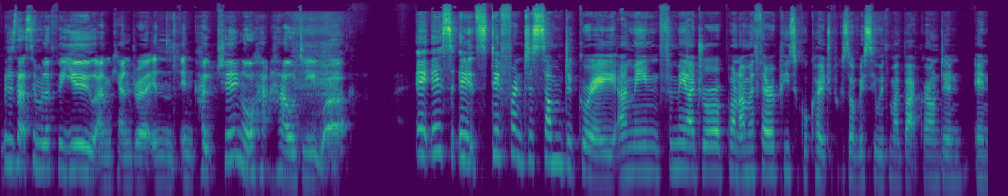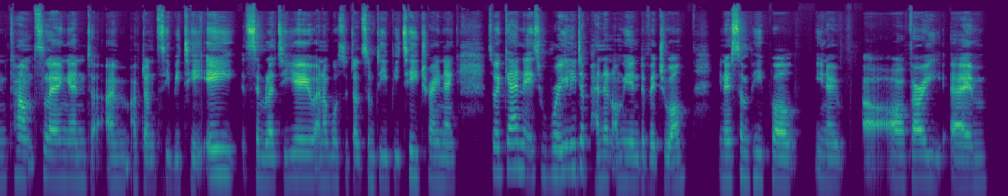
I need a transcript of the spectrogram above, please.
but is that similar for you, um, Kendra, in in coaching, or h- how do you work? It is. It's different to some degree. I mean, for me, I draw upon. I'm a therapeutical coach because obviously, with my background in in counselling, and um, I've done CBTE, similar to you, and I've also done some DBT training. So again, it's really dependent on the individual. You know, some people, you know, are, are very um,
